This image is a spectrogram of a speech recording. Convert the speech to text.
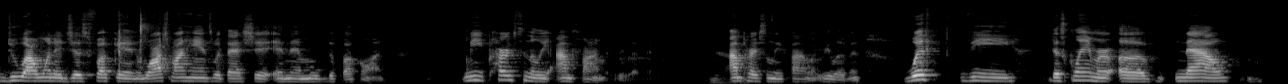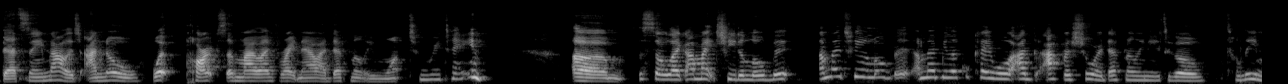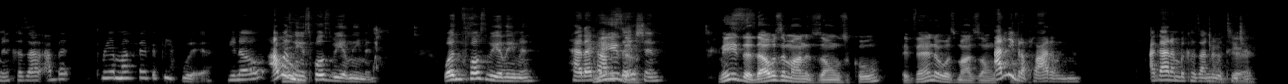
do I want to just fucking wash my hands with that shit and then move the fuck on? Me personally, I'm fine with reliving. Yeah. I'm personally fine with reliving. With the disclaimer of now that same knowledge, I know what parts of my life right now I definitely want to retain. Um, so like I might cheat a little bit. I might cheat a little bit. I might be like, okay, well, I, I for sure definitely need to go to Lehman because I, I bet three of my favorite people there. You know, I wasn't Who? even supposed to be at Lehman. Wasn't supposed to be at Lehman. Had that Me either. conversation. Me either. That wasn't my zones cool. Evander was my zone. I didn't even apply to Lehman. I got him because I knew a Okay. teacher.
